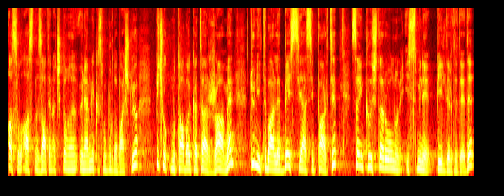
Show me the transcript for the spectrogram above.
asıl aslında zaten açıklamanın önemli kısmı burada başlıyor. Birçok mutabakata rağmen dün itibariyle 5 siyasi parti Sayın Kılıçdaroğlu'nun ismini bildirdi dedi.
